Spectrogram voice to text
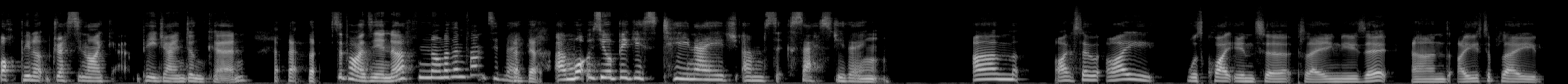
bopping up, dressing like PJ and Duncan. Surprisingly enough, none of them fancied me. And um, what was your biggest teenage um success? Do you think? Um, I so I was quite into playing music, and I used to play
